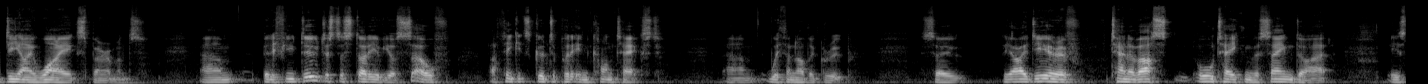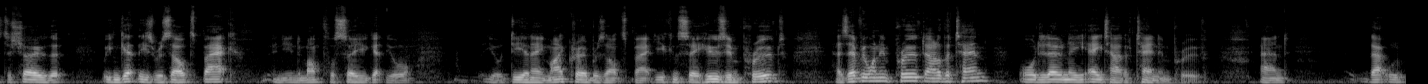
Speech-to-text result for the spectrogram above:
DIY experiments. Um, but if you do just a study of yourself, I think it's good to put it in context um, with another group. So the idea of 10 of us all taking the same diet is to show that we can get these results back, and in a month or so you get your your DNA microbe results back. You can say who's improved. Has everyone improved out of the 10, or did only 8 out of 10 improve? And that will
